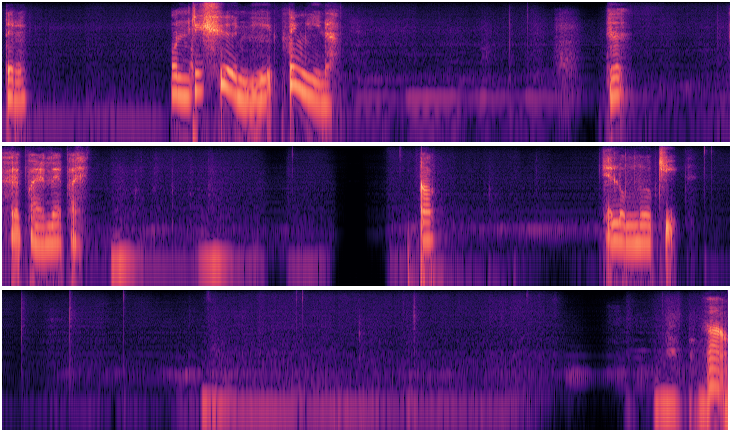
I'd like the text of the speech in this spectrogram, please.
แต่นะคนที่ชื่อนี้ไม่มีนะฮะไม่ไปไม่ไปเอาจะลงโมจิอ้าว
